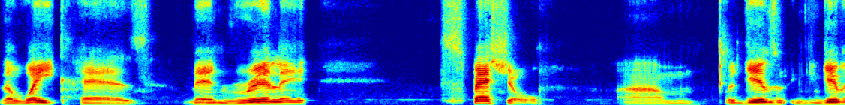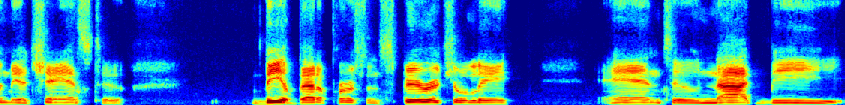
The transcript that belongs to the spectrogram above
the wait has been really special. Um, it gives given me a chance to be a better person spiritually and to not be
